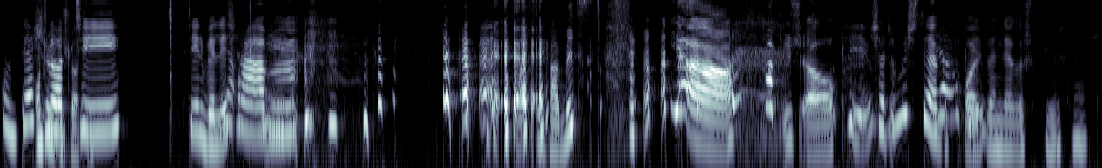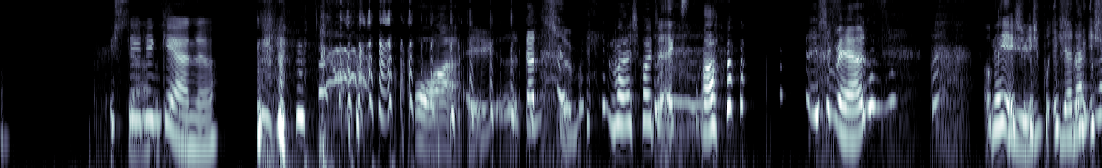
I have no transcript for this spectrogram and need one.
Und der Und Schlotti, den will ich Ja, okay. haben. Was ihr vermisst. Ja, hab ich auch. Okay. Ich hätte mich sehr Ja, gefreut, okay. wenn der gespielt hätte. Ich sehe Ja, den gerne. Boah, ey, ganz schlimm. Den mache ich heute extra. Ich merk's. Okay. Nee, ich, ich, ich, ja, ich,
